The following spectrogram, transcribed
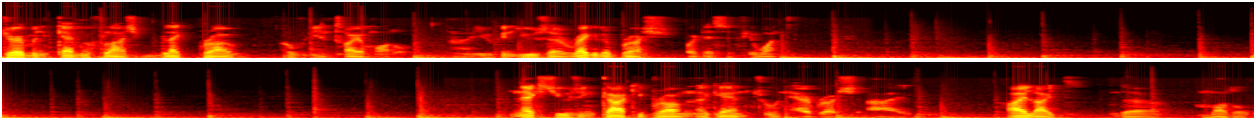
German Camouflage Black Brown over the entire model. Uh, you can use a regular brush for this if you want to. Next using khaki brown again through an airbrush I highlight the model.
